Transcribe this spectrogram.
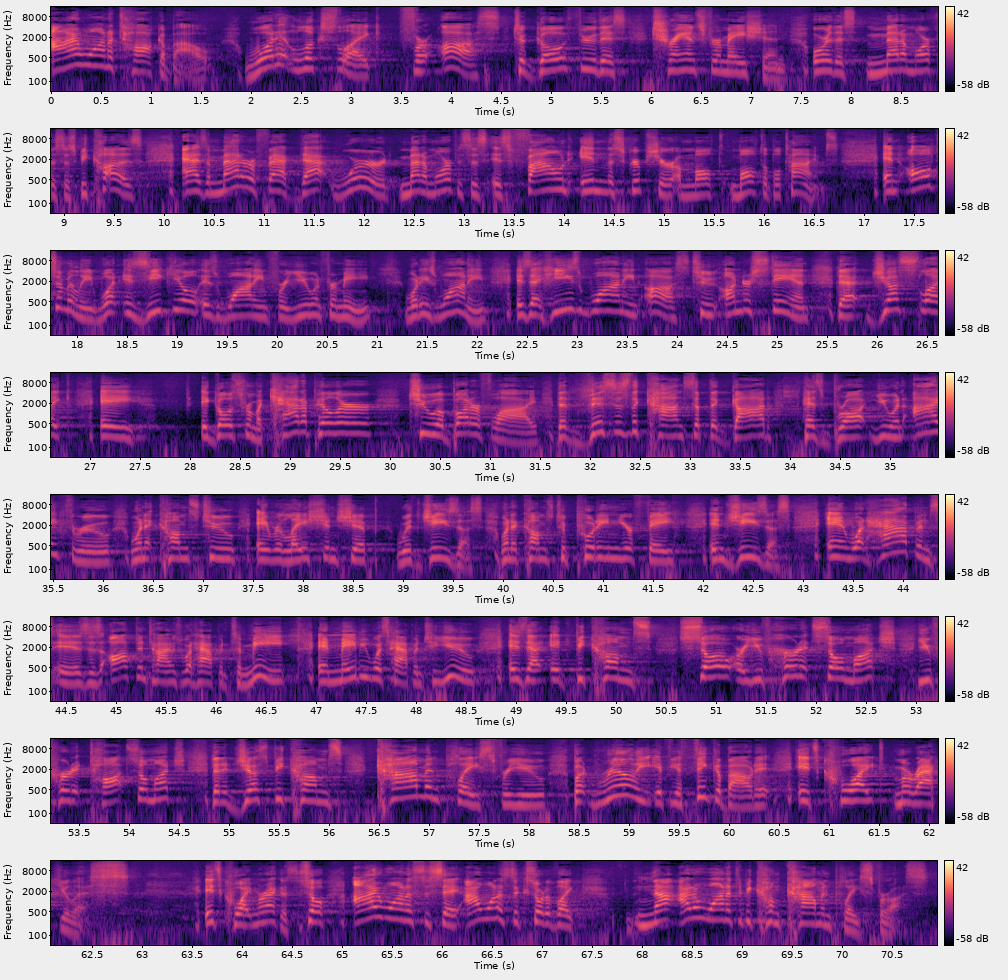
I want to talk about what it looks like for us to go through this transformation or this metamorphosis because, as a matter of fact, that word metamorphosis is found in the scripture mul- multiple times. And ultimately, what Ezekiel is wanting for you and for me, what he's wanting is that he's wanting us to understand that just like a it goes from a caterpillar to a butterfly, that this is the concept that God has brought you and I through when it comes to a relationship with Jesus, when it comes to putting your faith in Jesus. And what happens is, is oftentimes what happened to me, and maybe what's happened to you, is that it becomes so, or you've heard it so much, you've heard it taught so much, that it just becomes commonplace for you. But really, if you think about it, it's quite miraculous. It's quite miraculous. So I want us to say, I want us to sort of like, not, I don't want it to become commonplace for us.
